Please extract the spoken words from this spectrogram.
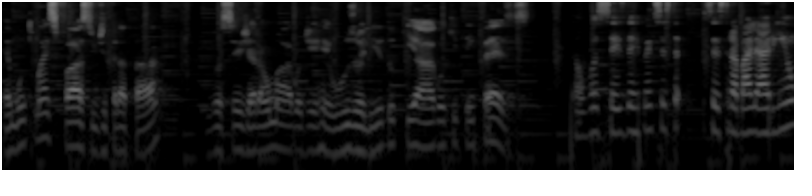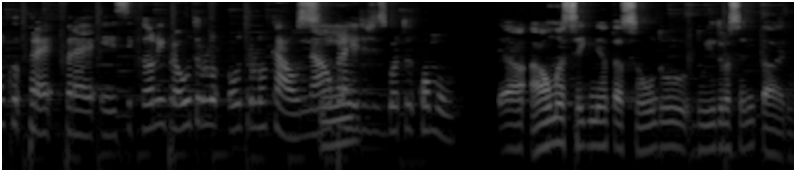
é muito mais fácil de tratar você gerar uma água de reuso ali do que a água que tem fezes. Então vocês, de repente, vocês, vocês trabalhariam para esse cano ir para outro, outro local, não Sim. para rede de esgoto comum. Há- Há uma segmentação do, do hidrossanitário.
